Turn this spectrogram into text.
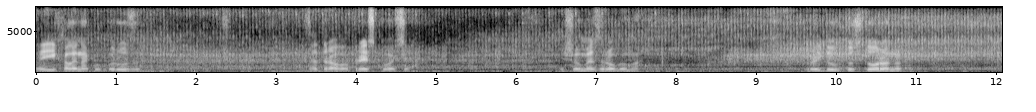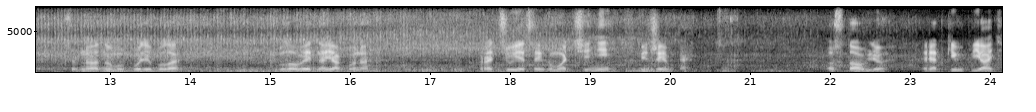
Заїхали на кукурузу. Задрав оприскувача. І що ми зробимо? Пройду в ту сторону, щоб на одному полі було, було видно, як вона працює цей гмот чи ні, підживка. Оставлю рядків 5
